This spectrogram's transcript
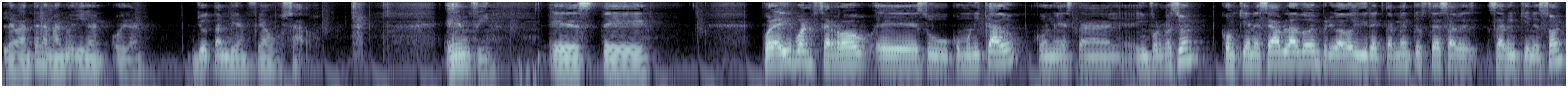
levanten la mano y digan, oigan, yo también fui abusado. En fin, este por ahí, bueno, cerró eh, su comunicado con esta eh, información. Con quienes he hablado en privado y directamente, ustedes saben quiénes son.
